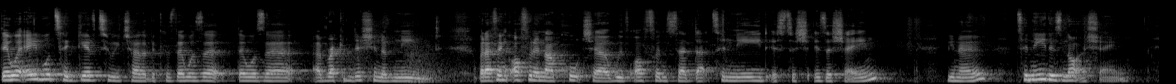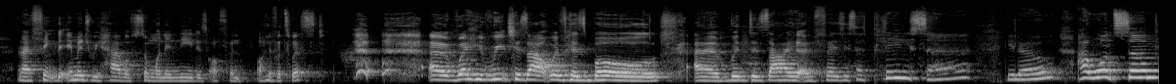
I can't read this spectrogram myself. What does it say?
they were able to give to each other because there was a there was a, a recognition of need. But I think often in our culture we've often said that to need is to is a shame. You know, to need is not a shame. And I think the image we have of someone in need is often Oliver Twist. Uh, where he reaches out with his bowl um, with desire and fears. He says, Please, sir, you know, I want some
